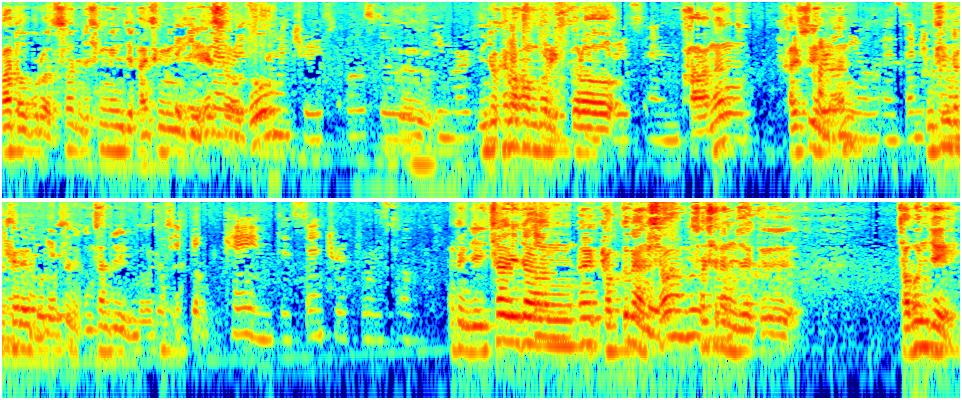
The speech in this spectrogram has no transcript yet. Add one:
과 더불어서 이제 식민지 반식민지에서도 그 민족 해방 운동을 이끌어 가는 갈 수 있는 중심적 세력으로서 공산주의 운동을 했었죠. 그러니까 이제 2차 대전을 겪으면서 사실은 이제 그 자본주의,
